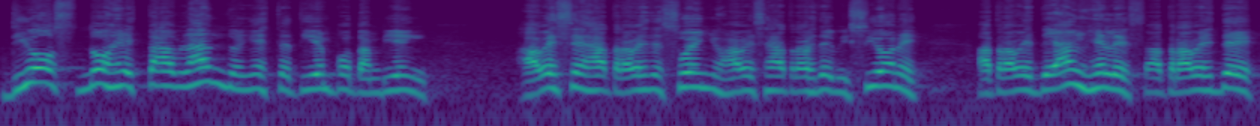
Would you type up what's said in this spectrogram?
Dios nos está hablando en este tiempo también. A veces a través de sueños, a veces a través de visiones, a través de ángeles, a través de,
